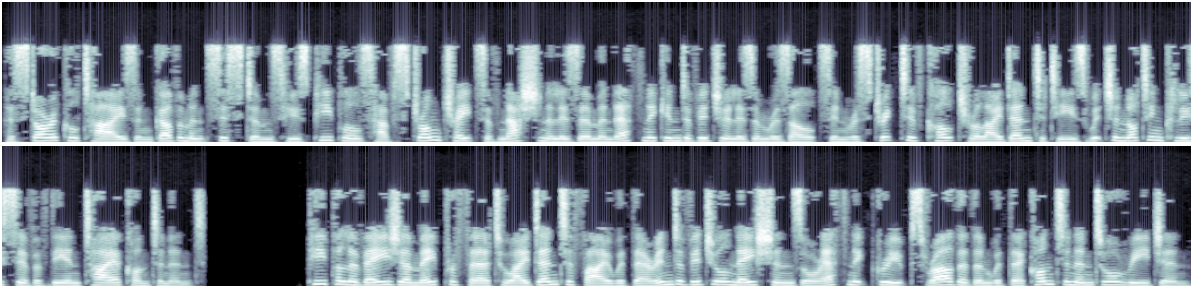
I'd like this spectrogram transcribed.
historical ties and government systems whose peoples have strong traits of nationalism and ethnic individualism results in restrictive cultural identities which are not inclusive of the entire continent. People of Asia may prefer to identify with their individual nations or ethnic groups rather than with their continent or region.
